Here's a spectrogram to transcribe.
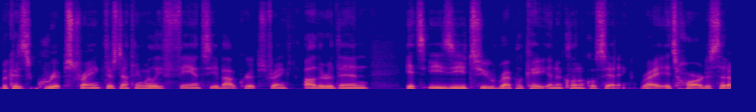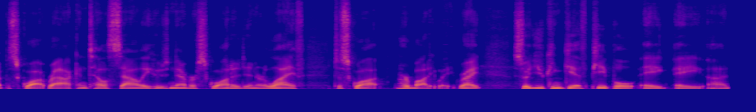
because grip strength, there's nothing really fancy about grip strength other than it's easy to replicate in a clinical setting, right? It's hard to set up a squat rack and tell Sally, who's never squatted in her life, to squat her body weight, right? So you can give people a, a uh,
